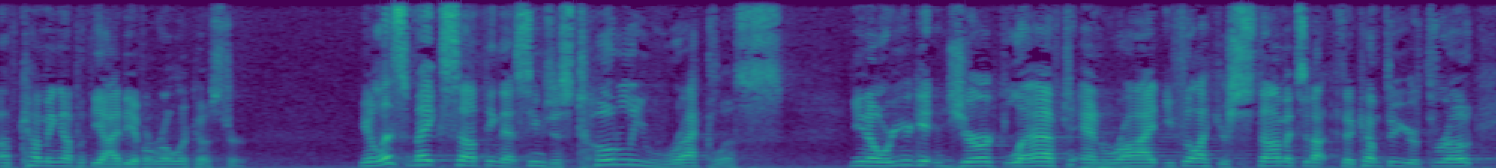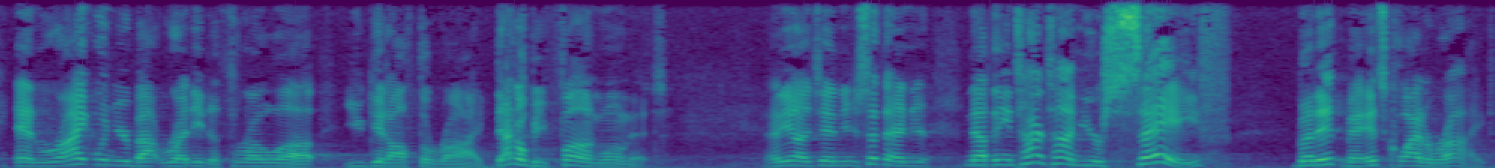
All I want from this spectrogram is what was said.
of coming up with the idea of a roller coaster? You know, let's make something that seems just totally reckless. You know, where you're getting jerked left and right, you feel like your stomach's about to come through your throat, and right when you're about ready to throw up, you get off the ride. That'll be fun, won't it? And you know, and you sit there and you now the entire time you're safe, but it man, it's quite a ride.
